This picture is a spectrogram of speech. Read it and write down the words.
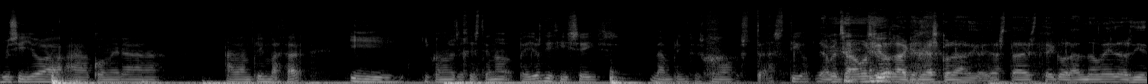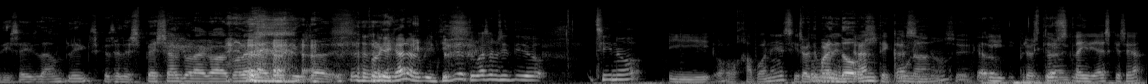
Luis y yo a, a comer a, a Dumpling Bazar, y, y cuando nos dijiste, no, pedíos 16 dumplings, es como, ostras, tío. Ya pensábamos que nos la querías colar, digo, ya está este colándome los 16 dumplings, que es el special con la Coca-Cola y la Pepsi, ¿sabes? Porque claro, al principio tú vas a un sitio chino y, o japonés y es como el dos, entrante casi, una, ¿no? sí. Claro, Y- pero esto es, la idea es que sea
